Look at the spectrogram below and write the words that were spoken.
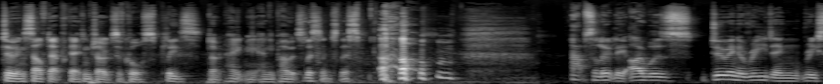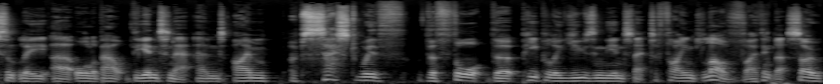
doing self-deprecating jokes, of course. Please don't hate me, any poets listening to this. Um, absolutely, I was doing a reading recently, uh, all about the internet, and I'm obsessed with the thought that people are using the internet to find love. I think that's so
